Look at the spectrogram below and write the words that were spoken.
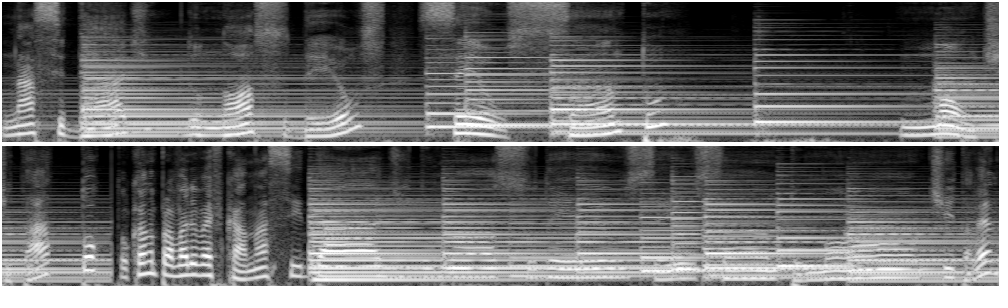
Na cidade do nosso Deus, seu santo monte, tá? tocando para valer vai ficar na cidade do nosso Deus, seu santo monte, tá vendo?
